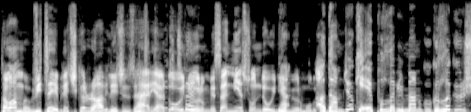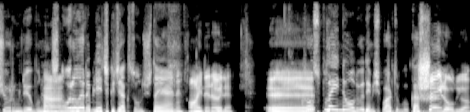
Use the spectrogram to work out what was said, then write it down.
Tamam mı? Vita'ya bile çıkarır abi Legends'ı. Her Tabii yerde çıkarır. oynuyorum mesela. Niye Sony'de oynayamıyorum olur? Adam diyor ki Apple'la bilmem Google'la görüşüyorum diyor bunun Ha. için. Oralara bile çıkacak sonuçta yani. Aynen öyle. Ee, Cosplay ne oluyor demiş Bartu Bulkas. şöyle oluyor.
